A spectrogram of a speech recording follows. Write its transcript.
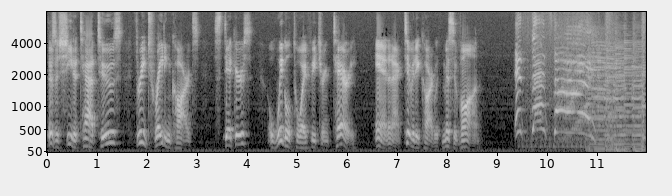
There's a sheet of tattoos, three trading cards, stickers, a wiggle toy featuring Pterri, and an activity card with Miss Yvonne. It's dance time!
